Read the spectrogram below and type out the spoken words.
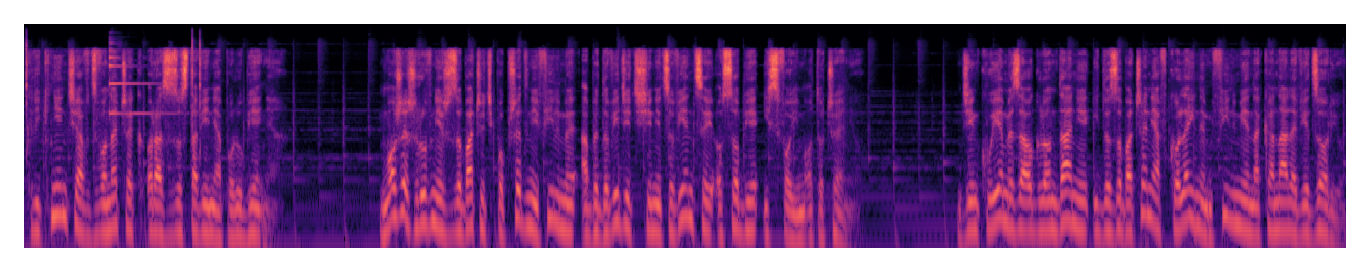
kliknięcia w dzwoneczek oraz zostawienia polubienia. Możesz również zobaczyć poprzednie filmy, aby dowiedzieć się nieco więcej o sobie i swoim otoczeniu. Dziękujemy za oglądanie i do zobaczenia w kolejnym filmie na kanale Wiedzorium.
